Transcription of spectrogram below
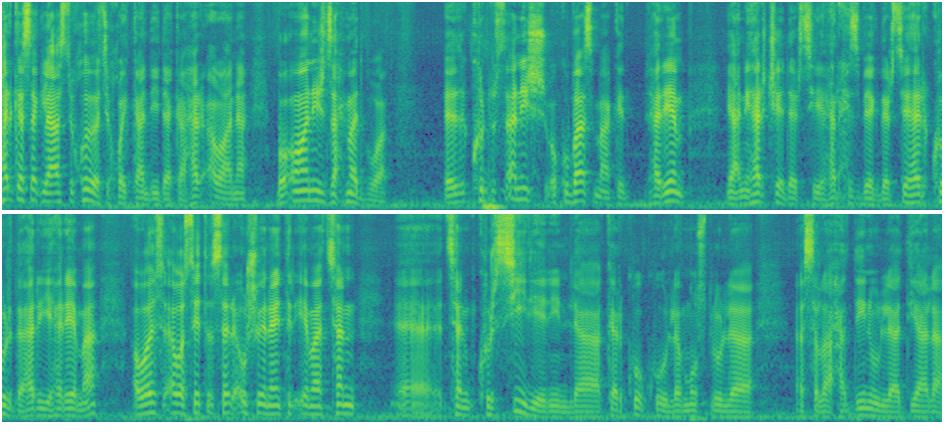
هەر کەسەک لە ئاستی خۆیەتی خۆی کاندیدەکا، هەر ئەوانە بۆ ئەوانیش زەحمەت بووە. کوردستانیش وەکو باسمان کرد هەرێم یانی هەر کێ دەرچێ هەر حزبێک دەرچێ هەر کوردە هەر ی هەرێمە ئەوەس ئەوەستێتە سەر ئەو شوێنانی تر ئێمە چەند چەند کورسی دێنین لە کەرکک و لە مووسڵ و لە سەلاحەدین و لە دیالە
